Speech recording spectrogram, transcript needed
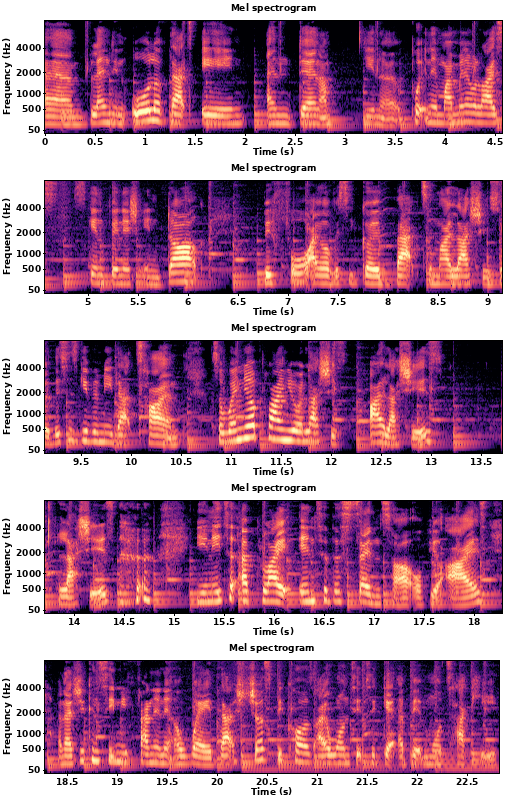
um, blending all of that in and then I'm you know putting in my mineralized skin finish in dark before I obviously go back to my lashes. So this is giving me that time. So when you're applying your lashes eyelashes lashes you need to apply it into the center of your eyes. And as you can see me fanning it away that's just because I want it to get a bit more tacky.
